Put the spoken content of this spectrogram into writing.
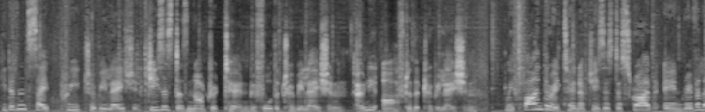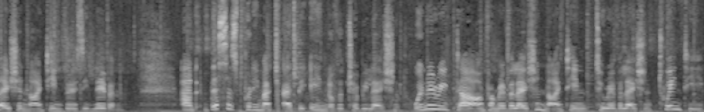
He didn't say pre tribulation. Jesus does not return before the tribulation, only after the tribulation. We find the return of Jesus described in Revelation 19, verse 11. And this is pretty much at the end of the tribulation. When we read down from Revelation 19 to Revelation 20,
